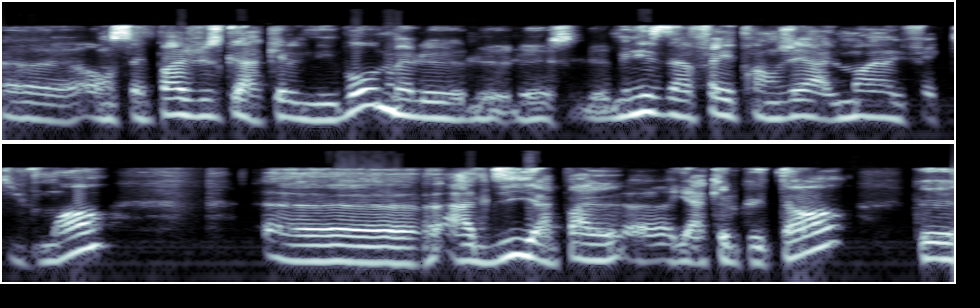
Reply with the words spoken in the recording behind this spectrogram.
Euh, on ne sait pas jusqu'à quel niveau, mais le, le, le, ministre des Affaires étrangères allemand, effectivement, a dit il y a, pas, il y a quelque temps que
